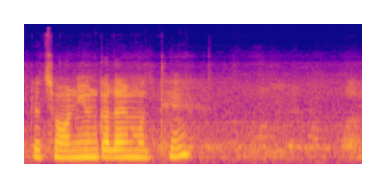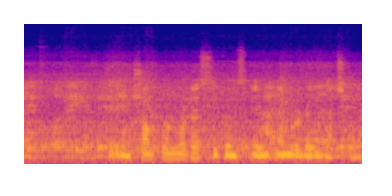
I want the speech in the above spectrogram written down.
এটা হচ্ছে অনিয়ন কালারের মধ্যে। সম্পূর্ণটা সিকোয়েন্স এমব্রয়ডারি কাজ করা।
